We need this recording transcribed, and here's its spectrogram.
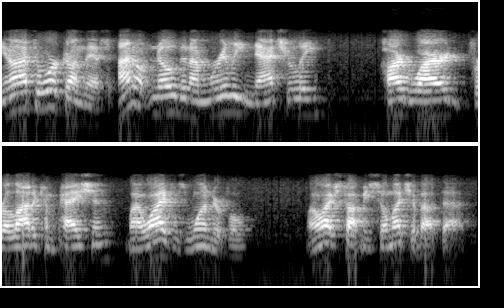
You know, I have to work on this. I don't know that I'm really naturally hardwired for a lot of compassion. My wife is wonderful. My wife's taught me so much about that.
